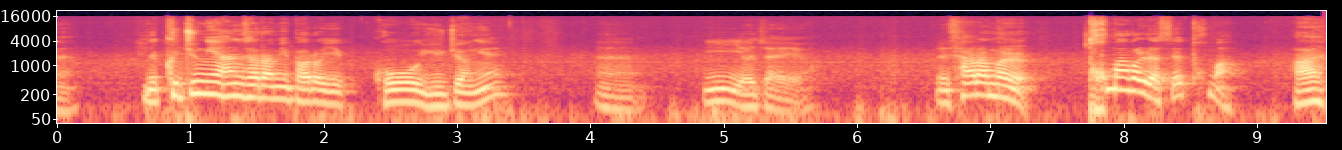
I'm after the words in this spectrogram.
예. 근데 그 중에 한 사람이 바로 이 고유정의 예, 이 여자예요. 사람을 토막을 냈어요, 토막. 아휴,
